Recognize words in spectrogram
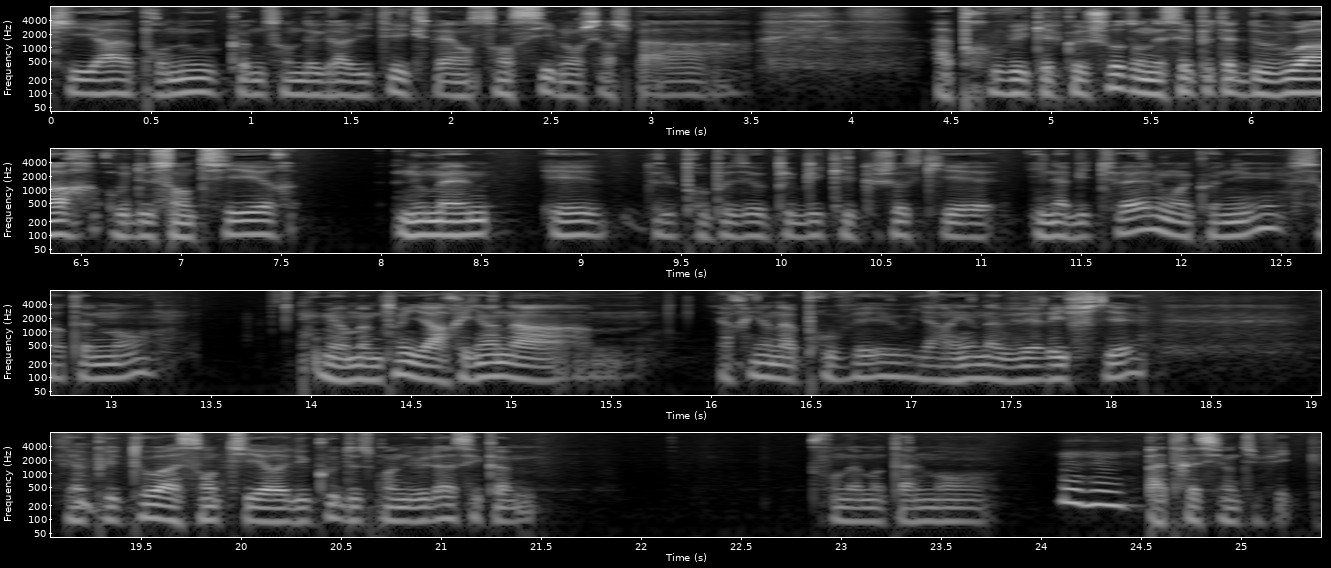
qui a pour nous comme centre de gravité expérience sensible. On cherche pas à, à prouver quelque chose. On essaie peut-être de voir ou de sentir nous-mêmes et de le proposer au public quelque chose qui est inhabituel ou inconnu, certainement. Mais en même temps, il n'y a rien à, y a rien à prouver ou il n'y a rien à vérifier. Il y a plutôt à sentir. Et du coup, de ce point de vue-là, c'est comme fondamentalement Mhm. pas très scientifique.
